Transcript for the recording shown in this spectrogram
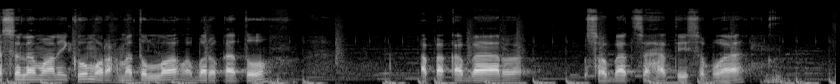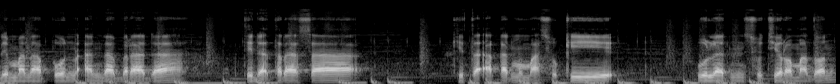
Assalamualaikum warahmatullahi wabarakatuh. Apa kabar sobat sehati semua? Di mana pun anda berada Tidak terasa kita akan memasuki bulan suci Ramadan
